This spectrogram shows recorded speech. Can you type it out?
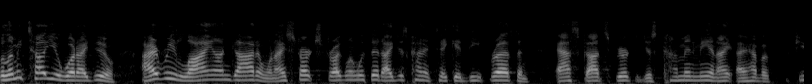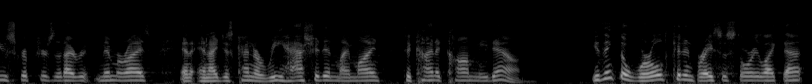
But let me tell you what I do. I rely on God, and when I start struggling with it, I just kind of take a deep breath and ask God's Spirit to just come in me. And I, I have a few scriptures that I re- memorize, and, and I just kind of rehash it in my mind to kind of calm me down. You think the world could embrace a story like that?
